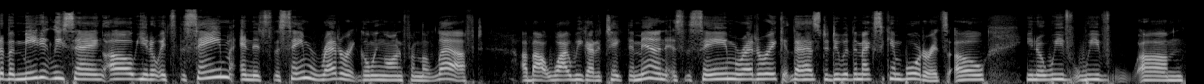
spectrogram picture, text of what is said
of immediately saying, oh, you know, it's the same and it's the same rhetoric going on from the left about why we got to take them in is the same rhetoric that has to do with the Mexican border. It's oh, you know, we've we've um,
